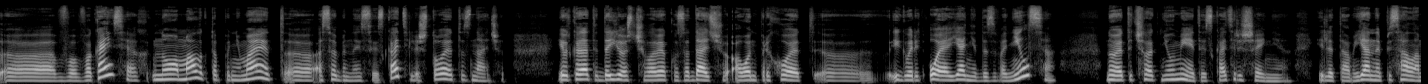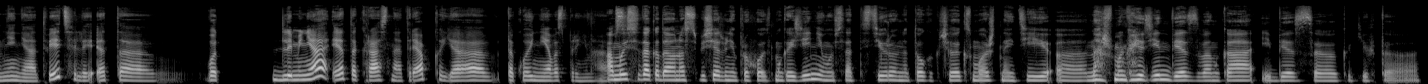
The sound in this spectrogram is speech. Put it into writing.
э, в вакансиях, но мало кто понимает, э, особенно из соискателей, что это значит. И вот когда ты даешь человеку задачу, а он приходит э, и говорит, ой, а я не дозвонился, но этот человек не умеет искать решение. Или там, я написала, мне не ответили, это вот для меня это красная тряпка, я такой не воспринимаю. А мы всегда, когда у нас собеседование проходит в магазине, мы всегда тестируем на то, как человек сможет найти э, наш магазин без звонка и без э, каких-то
